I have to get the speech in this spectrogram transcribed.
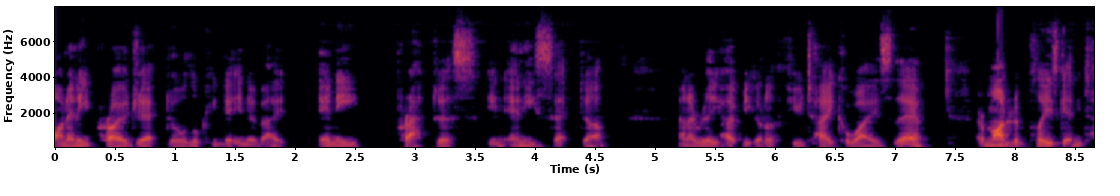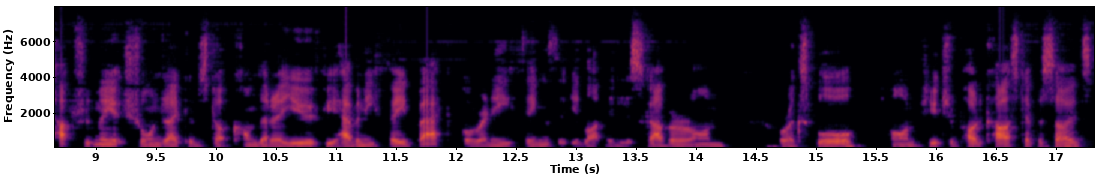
on any project or looking to innovate any practice in any sector. And I really hope you got a few takeaways there. A reminder to please get in touch with me at seanjacobs.com.au if you have any feedback or any things that you'd like me to discover on or explore on future podcast episodes.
